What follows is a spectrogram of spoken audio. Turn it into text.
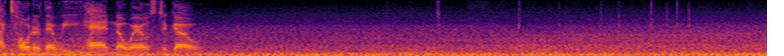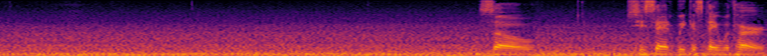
I told her that we had nowhere else to go. So she said we could stay with her.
